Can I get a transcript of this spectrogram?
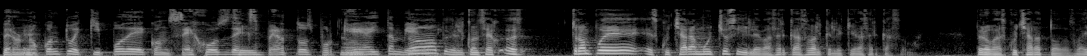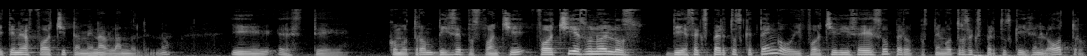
Pero Eh. no con tu equipo de consejos, de Sí. expertos. ¿Por qué No. ahí también? No, güey? pues el consejo... es- Trump puede escuchar a muchos y le va a hacer caso al que le quiera hacer caso, güey. Pero va a escuchar a todos. güey. Ahí tiene a Fauci también hablándole, ¿no? Y este... Como Trump dice, pues Fauci, Fauci es uno de los 10 expertos que tengo. Y Fauci dice eso, pero pues tengo otros expertos que dicen lo otro.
